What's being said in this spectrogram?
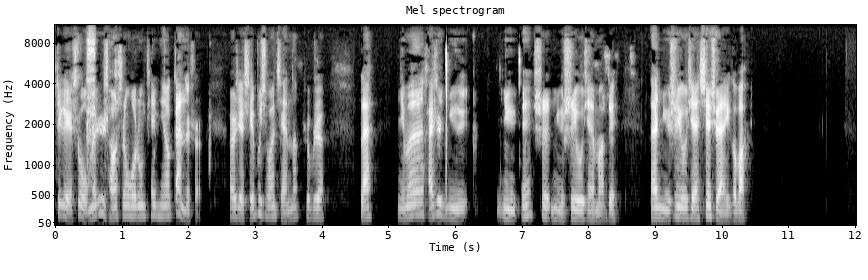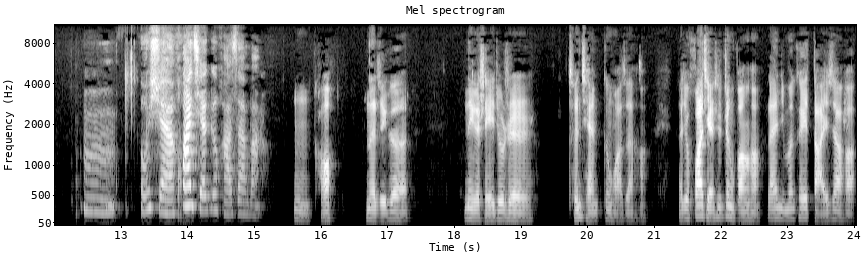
这个也是我们日常生活中天天要干的事儿，而且谁不喜欢钱呢？是不是？来，你们还是女女哎，是女士优先吗？对，来，女士优先，先选一个吧。嗯，我选花钱更划算吧。嗯，好，那这个那个谁就是存钱更划算哈。那就花钱是正方哈，来，你们可以打一下哈，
